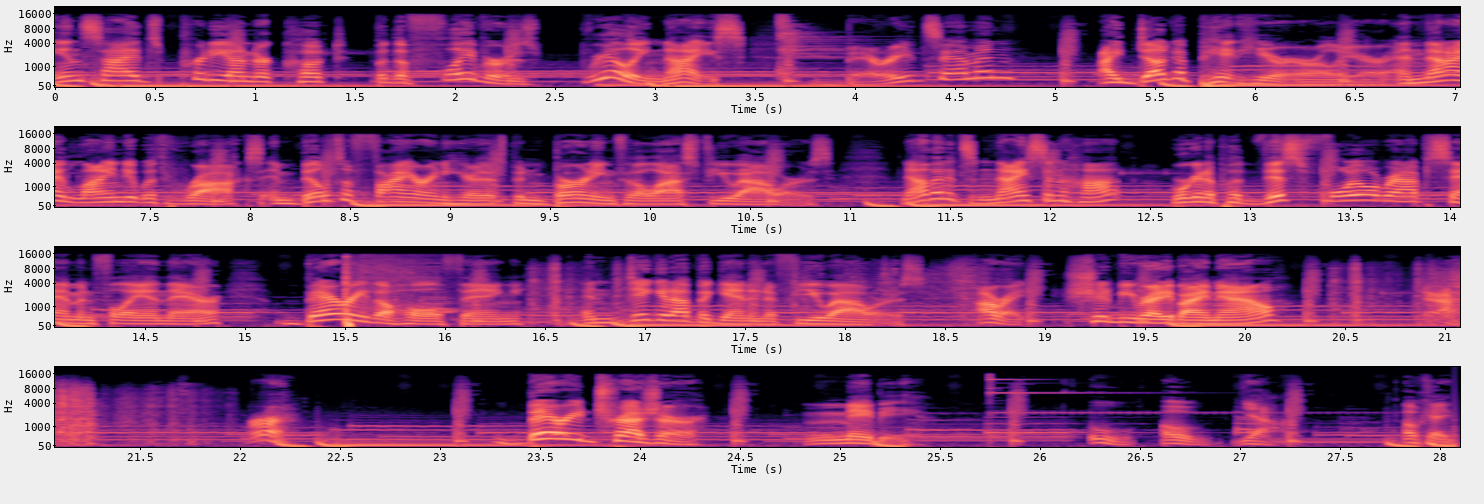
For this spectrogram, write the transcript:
inside's pretty undercooked, but the flavor is really nice. Buried salmon? I dug a pit here earlier, and then I lined it with rocks and built a fire in here that's been burning for the last few hours. Now that it's nice and hot, we're gonna put this foil wrapped salmon fillet in there, bury the whole thing, and dig it up again in a few hours. All right, should be ready by now. Buried treasure. Maybe. Ooh, oh, yeah. Okay,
